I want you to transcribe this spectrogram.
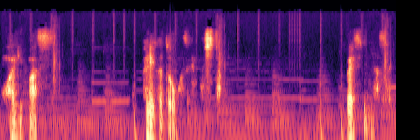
終わります。ありがとうございました。おやすみなさい。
